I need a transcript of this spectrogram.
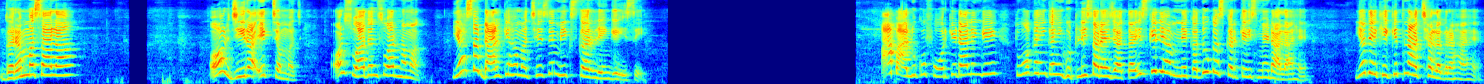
गरम मसाला और जीरा एक चम्मच और स्वाद अनुसार नमक। यह सब डाल के हम अच्छे से मिक्स कर लेंगे इसे। आप आलू को फोर के डालेंगे तो वो कहीं कहीं गुठली सा रह जाता है। इसके लिए हमने कद्दूकस करके इसमें डाला है। यह देखिए कितना अच्छा लग रहा है।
